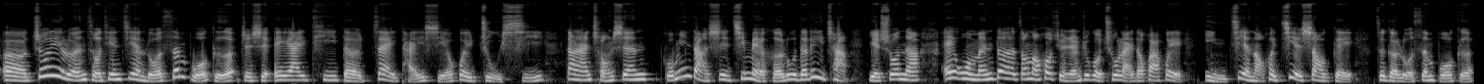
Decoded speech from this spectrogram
呃，朱立伦昨天见罗森伯格，这是 AIT 的在台协会主席，当然重申国民党是亲美和陆的立场，也说呢，哎，我们的总统候选人如果出来的话，会引荐呢，会介绍给这个罗森伯格。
